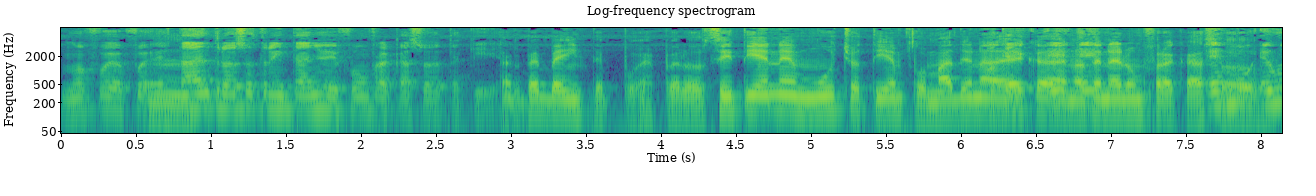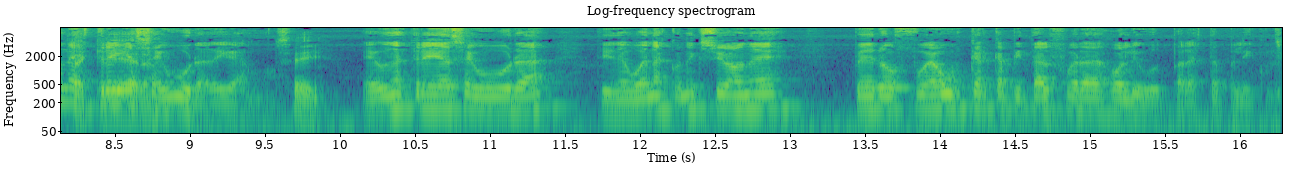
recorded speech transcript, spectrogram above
no fue, fue está dentro de esos 30 años y fue un fracaso de taquilla. Tal vez 20, pues, pero sí tiene mucho tiempo, más de una década de eh, no eh, tener un fracaso. Es, es una estrella segura, digamos. Sí. Es una estrella segura, tiene buenas conexiones, pero fue a buscar capital fuera de Hollywood para esta película.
